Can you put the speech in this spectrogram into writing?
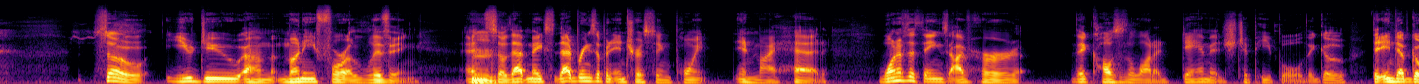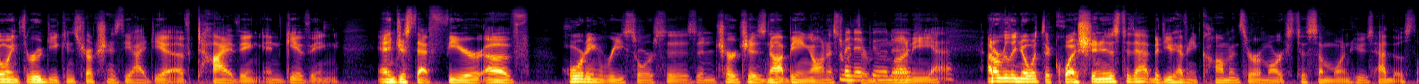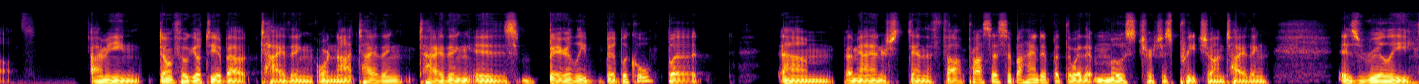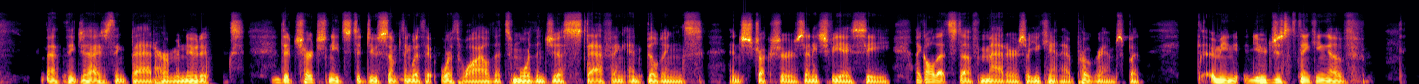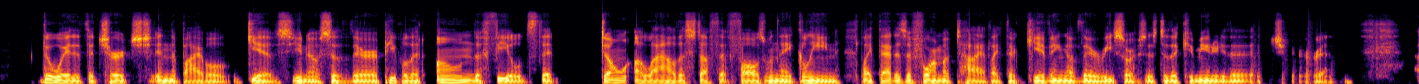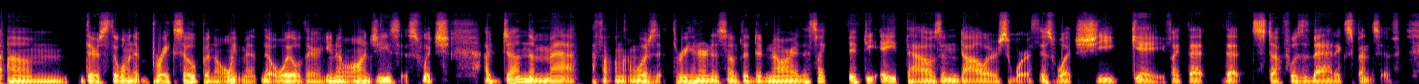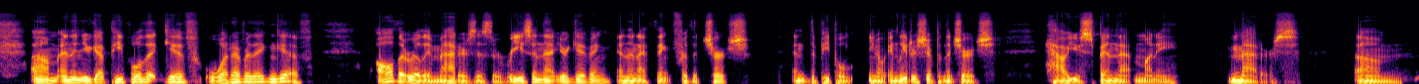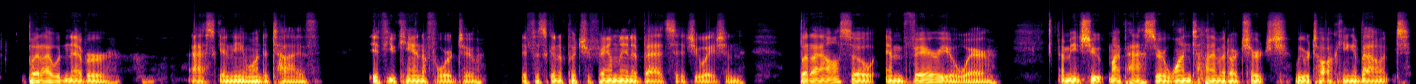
So you do um, money for a living, and mm. so that makes that brings up an interesting point in my head. One of the things I've heard that causes a lot of damage to people that go that end up going through deconstruction is the idea of tithing and giving, and just that fear of hoarding resources and churches not being honest with their money. Yeah. I don't really know what the question is to that, but do you have any comments or remarks to someone who's had those thoughts? I mean, don't feel guilty about tithing or not tithing. Tithing is barely biblical, but um, I mean, I understand the thought process behind it, but the way that most churches preach on tithing is really, I think, I just think bad hermeneutics. The church needs to do something with it worthwhile that's more than just staffing and buildings and structures and HVAC. Like all that stuff matters, or you can't have programs. But I mean, you're just thinking of the way that the church in the Bible gives, you know, so there are people that own the fields that don't allow the stuff that falls when they glean like that is a form of tithe like they're giving of their resources to the community that you're in um, there's the woman that breaks open the ointment the oil there you know on jesus which i've done the math on what is it 300 and something denarii? That's like $58000 worth is what she gave. Like that that stuff was that expensive. Um, and then you got people that give whatever they can give. All that really matters is the reason that you're giving and then i think for the church and the people you know in leadership in the church how you spend that money matters. Um, but i would never ask anyone to tithe if you can't afford to if it's going to put your family in a bad situation but i also am very aware i mean shoot my pastor one time at our church we were talking about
